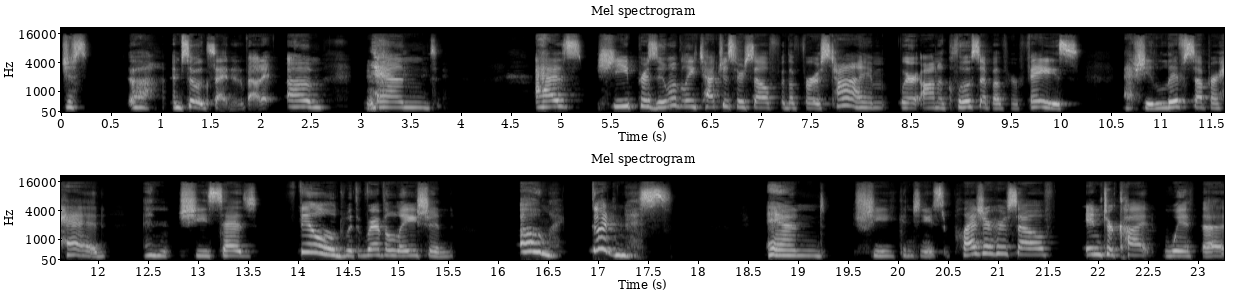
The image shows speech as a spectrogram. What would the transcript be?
just uh, i'm so excited about it. Um and as she presumably touches herself for the first time, we're on a close up of her face as she lifts up her head and she says, filled with revelation, Oh my goodness. And she continues to pleasure herself, intercut with uh,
